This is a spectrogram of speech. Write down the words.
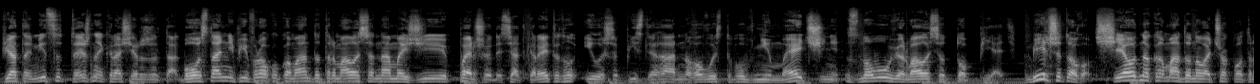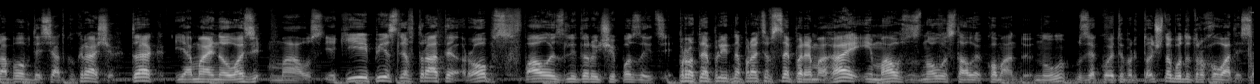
п'яте місце теж найкращий результат. Бо останні півроку команда трималася на межі першої десятки рейтингу, і лише після гарного виступу в Німеччині знову увірвалася у топ-5. Більше того, ще одна команда новачок потрапила в десятку кращих. Так, я маю на увазі Маус, які після втрати Робс впали з лідируючої позиції. Проте плідна праця все перемагає, і Маус знову стали командою. Ну, з якою тепер точно будуть рахуватися.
